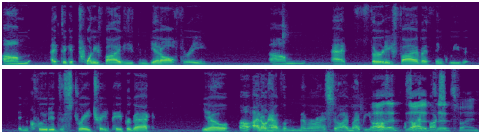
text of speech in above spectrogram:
Um, I think at twenty five you can get all three. Um, at thirty five, I think we've included the Stray trade paperback. You know, uh, I don't have them memorized, so I might be Oh, off that, no, that's, bucks. that's fine.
